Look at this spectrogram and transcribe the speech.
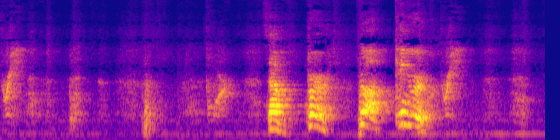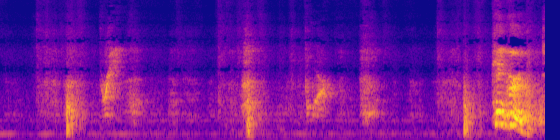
Three. Four. Zombie. Bird. Frog. Kangaroo. Three. Three. Four. Kangaroo. Two.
